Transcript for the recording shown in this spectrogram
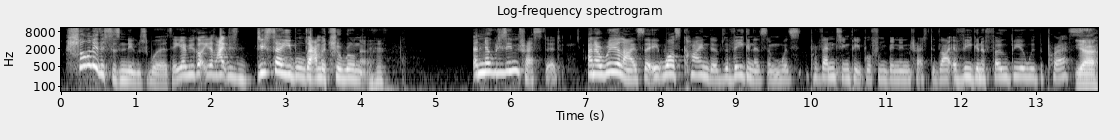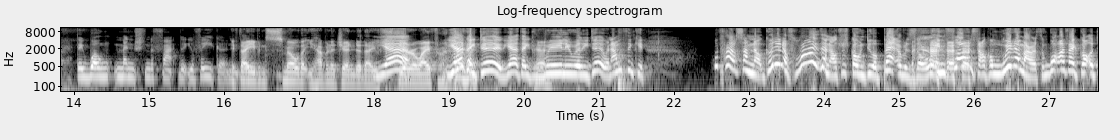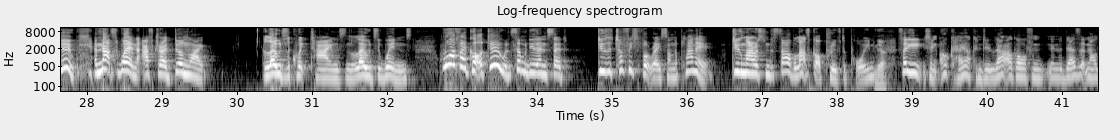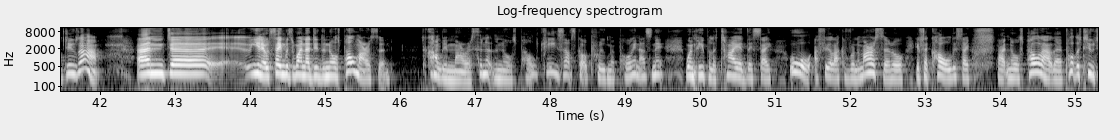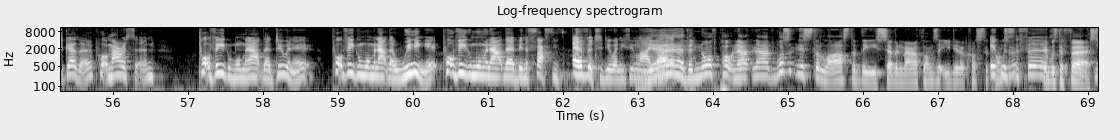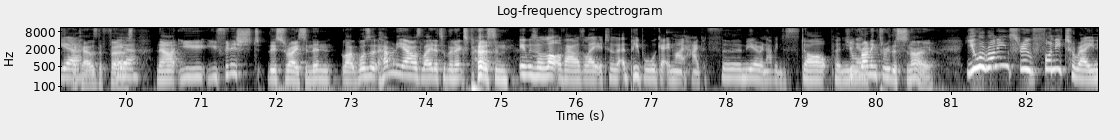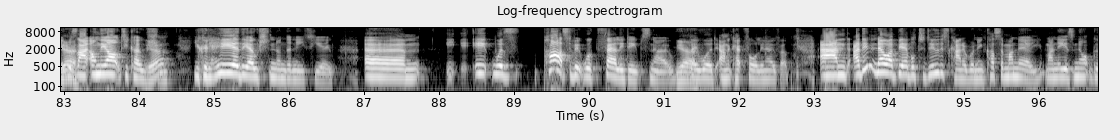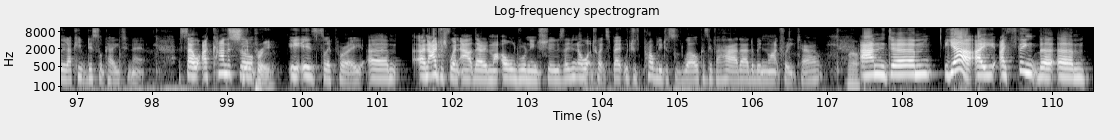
surely this is newsworthy. Have you got like this disabled amateur runner? Mm-hmm. and nobody's interested. And I realised that it was kind of the veganism was preventing people from being interested, like a veganophobia with the press. Yeah. They won't mention the fact that you're vegan. If they even smell that you have an agenda, they yeah. steer away from it. Yeah, they do. Yeah, they really, really do. And I'm thinking, well, perhaps I'm not good enough. Right then, I'll just go and do a better result in Florence. I'll go and win a marathon. What have I got to do? And that's when, after I'd done like loads of quick times and loads of wins, what have I got to do? And somebody then said, do the toughest foot race on the planet. Do Marathon des Sables. That's got to prove the point. Yeah. So you think, okay, I can do that. I'll go off in, in the desert and I'll do that. And, uh, you know, same as when I did the North Pole Marathon. There can't be a marathon at the North Pole. Geez, that's got to prove my point, hasn't it? When people are tired, they say, oh, I feel like I've run a marathon. Or if they're cold, they say, like North Pole out there. Put the two together, put a marathon, put a vegan woman out there doing it, put a vegan woman out there winning it, put a vegan woman out there being the fastest ever to do anything like yeah, that. Yeah, the North Pole. Now, now, wasn't this the last of the seven marathons that you did across the It was continent? the first. It was the first. Yeah. Okay, it was the first. Yeah. Now, you you finished this race, and then like, was it how many hours later till the next person? It was a lot of hours later to that. People were getting like hypothermia and having to stop. And You you were know, running through the snow. You were running through funny terrain. It was like on the Arctic Ocean. Yeah. You could hear the ocean underneath you. Um, it, was parts of it were fairly deep snow. Yeah. They would, and I kept falling over. And I didn't know I'd be able to do this kind of running because of my knee. My knee is not good. I keep dislocating it. So I kind of Slippery. Thought, it is slippery. Um, and I just went out there in my old running shoes. I didn't know what to expect, which was probably just as well because if I had, I'd have been like freaked out. And um, yeah, I, I think that. Um,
